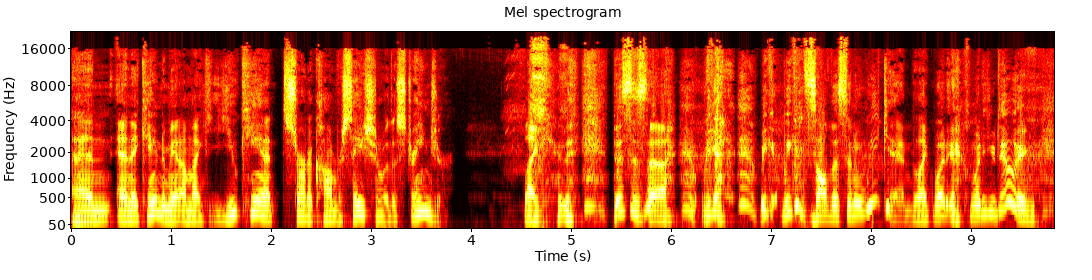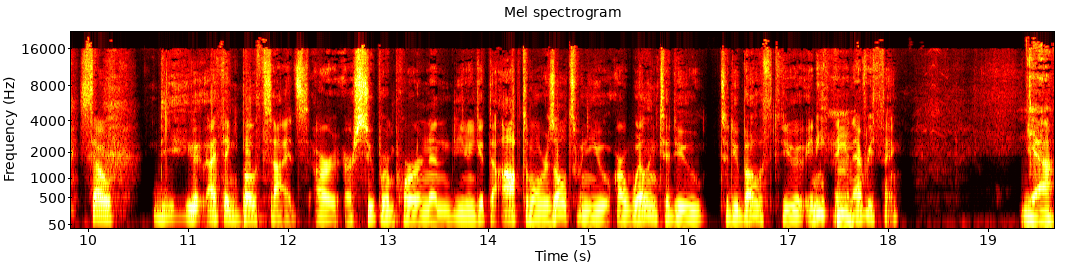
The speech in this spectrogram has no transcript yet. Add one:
Mm. And, and they came to me and I'm like, you can't start a conversation with a stranger. Like this is a, we got, we, we can solve this in a weekend. Like what, what are you doing? So I think both sides are, are super important and, you know, you get the optimal results when you are willing to do, to do both, to do anything mm. and everything. Yeah,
